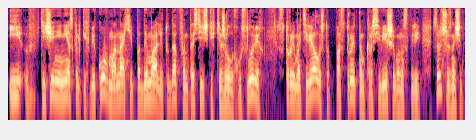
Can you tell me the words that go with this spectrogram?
И в течение нескольких веков монахи подымали туда в фантастических тяжелых условиях стройматериалы, чтобы построить там красивейшие монастыри. Представляете, что значит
